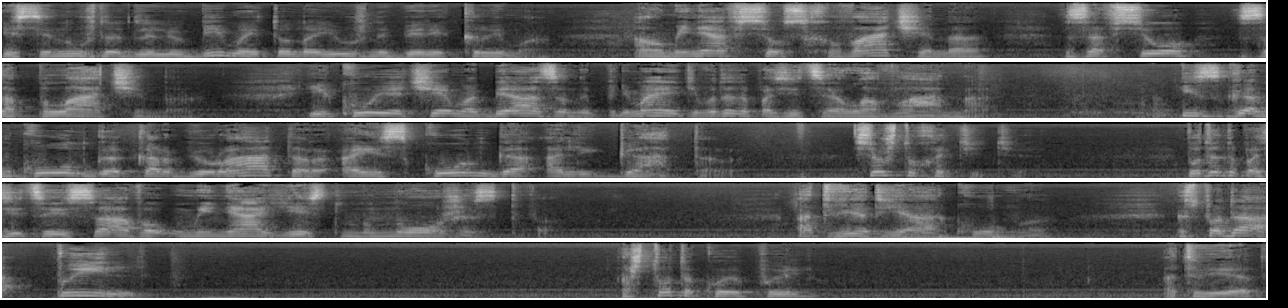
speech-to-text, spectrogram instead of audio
«Если нужно для любимой, то на южный берег Крыма». А у меня все схвачено, за все заплачено. И кое-чем обязаны, понимаете, вот эта позиция Лавана – из Гонконга карбюратор, а из Конга аллигатор. Все, что хотите. Вот эта позиция Исава у меня есть множество. Ответ Якова. Господа, пыль. А что такое пыль? Ответ.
